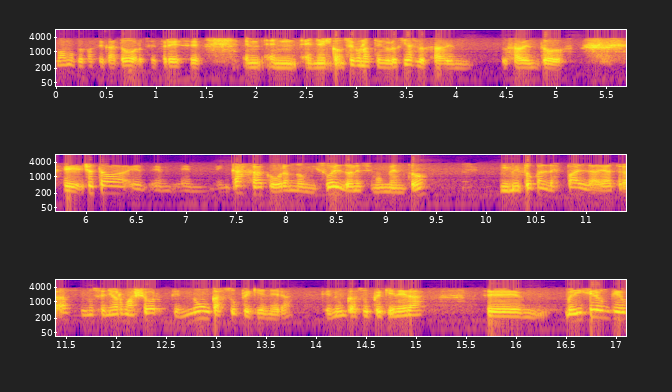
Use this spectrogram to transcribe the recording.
vamos que fue hace 14, 13. En, en, en el Consejo de las Tecnologías lo saben lo saben todos. Eh, yo estaba en, caja cobrando mi sueldo en ese momento y me tocan la espalda de atrás un señor mayor que nunca supe quién era, que nunca supe quién era. me dijeron que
